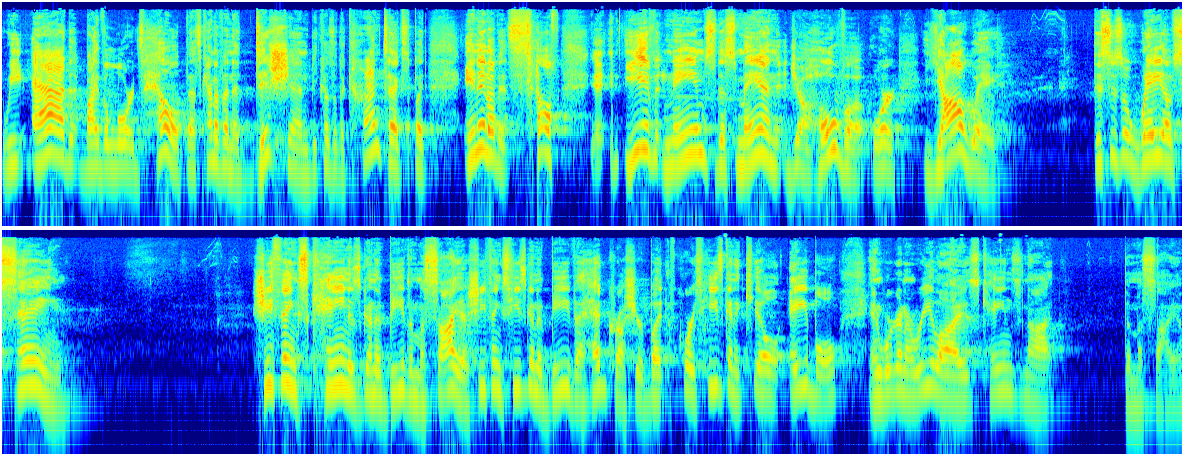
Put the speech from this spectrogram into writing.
we add by the Lord's help. That's kind of an addition because of the context, but in and of itself, Eve names this man Jehovah or Yahweh. This is a way of saying She thinks Cain is going to be the Messiah. She thinks he's going to be the head crusher, but of course, he's going to kill Abel, and we're going to realize Cain's not the Messiah.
